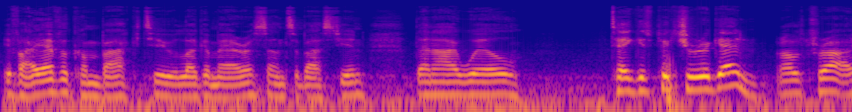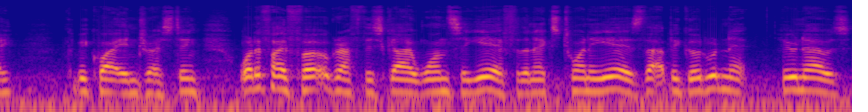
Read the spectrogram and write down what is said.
if I ever come back to La Gomera, San Sebastian, then I will take his picture again. I'll try. Could be quite interesting. What if I photograph this guy once a year for the next 20 years? That'd be good, wouldn't it? Who knows?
